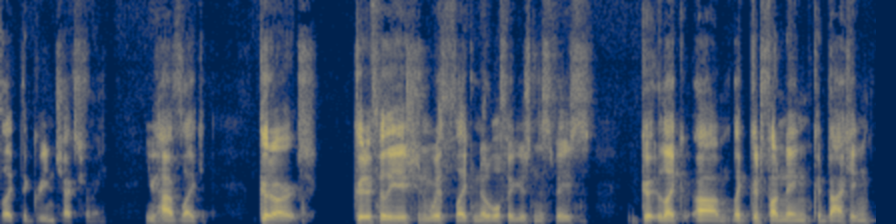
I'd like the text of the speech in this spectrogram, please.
like the green checks for me. You have like good art, good affiliation with like notable figures in the space good like um like good funding, good backing.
